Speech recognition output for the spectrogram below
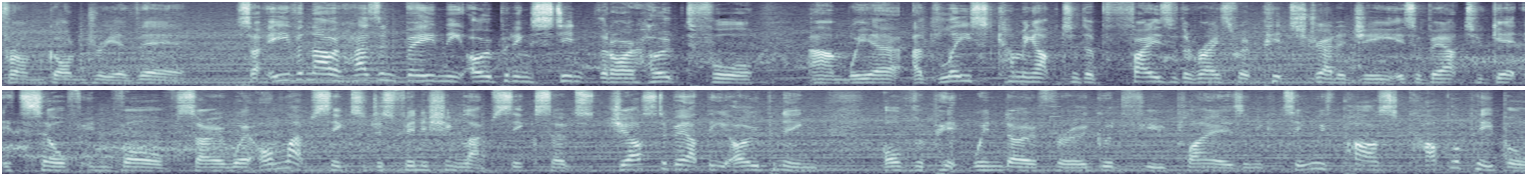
from Gondria there. So even though it hasn't been the opening stint that I hoped for, um, we are at least coming up to the phase of the race where pit strategy is about to get itself involved. So we're on lap 6, or just finishing lap 6, so it's just about the opening of the pit window for a good few players. And you can see we've passed a couple of people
